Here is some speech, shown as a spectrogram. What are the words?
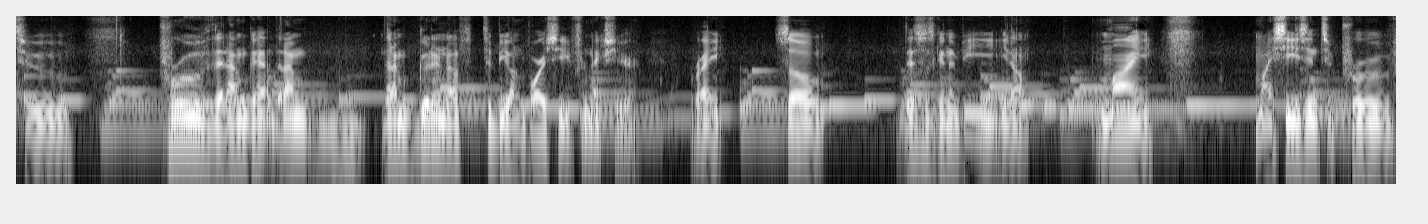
to prove that I'm good, that I'm, that I'm good enough to be on varsity for next year, right? So, this is going to be, you know, my my season to prove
